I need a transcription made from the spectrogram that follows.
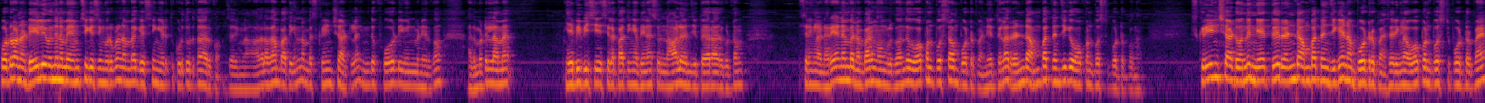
போட்டுருவோம் ஆனால் டெய்லி வந்து நம்ம எம்சி கெஸ்ஸிங் குரூப்பில் நம்ம கெஸ்ஸிங் எடுத்து கொடுத்துட்டு தான் இருக்கோம் சரிங்களா? அதில் தான் பார்த்தீங்கன்னா நம்ம ஸ்க்ரீன்ஷாட்டில் இந்த ஃபோர் டி வின் பண்ணியிருக்கோம். அது மட்டும் இல்லாமல் ஏபிபிசிஎஸ்சியில் பார்த்தீங்க அப்படின்னா ஸோ நாலு அஞ்சு பேராக இருக்கட்டும் சரிங்களா? நிறைய நம்பர் நான் பாருங்கள் உங்களுக்கு வந்து ஓப்பன் போஸ்ட்டாகவும் போட்டிருப்பேன். நேற்றுலாம் ரெண்டு ஐம்பத்தஞ்சுக்கே ஓப்பன் போஸ்ட் போட்டிருப்பேங்க. ஸ்க்ரீன்ஷாட் வந்து நேற்று ரெண்டு ஐம்பத்தஞ்சுக்கே நான் போட்டிருப்பேன். சரிங்களா? ஓப்பன் போஸ்ட் போட்டிருப்பேன்.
